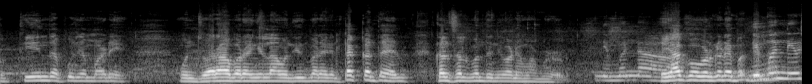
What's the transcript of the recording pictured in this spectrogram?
ಭಕ್ತಿಯಿಂದ ಪೂಜೆ ಮಾಡಿ ಒಂದು ಜ್ವರ ಬರೋಂಗಿಲ್ಲ ಒಂದು ಇದು ಬರೋಂಗಿಲ್ಲ ಟಕ್ ಅಂತ ಕನ್ಸಲ್ಲಿ ಬಂದು ನಿವಾರಣೆ ಮಾಡಿಬಿಡೋದು. ನಿಮ್ಮನ್ನ ಯಾಕೋ ಒಳಗಡೆ ನಿಮ್ಮನ್ನ ನೀವು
